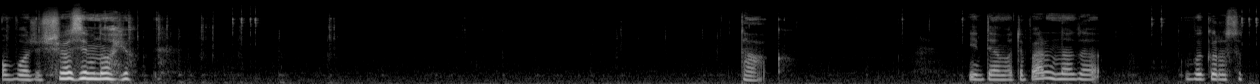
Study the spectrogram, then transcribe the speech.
О Боже, що зі мною? Так. Ідемо. Тепер треба використати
